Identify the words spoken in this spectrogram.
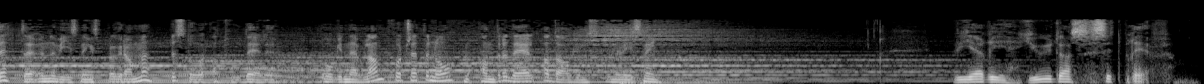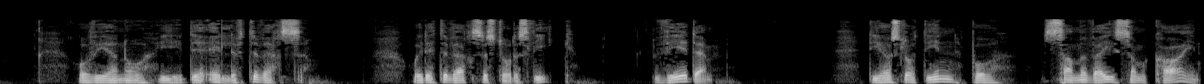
Dette undervisningsprogrammet består av to deler. Åge Nevland fortsetter nå med andre del av dagens undervisning. Vi er i Judas sitt brev, og vi er nå i det ellevte verset. Og i dette verset står det slik ved dem. De har slått inn på samme vei som Kain.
